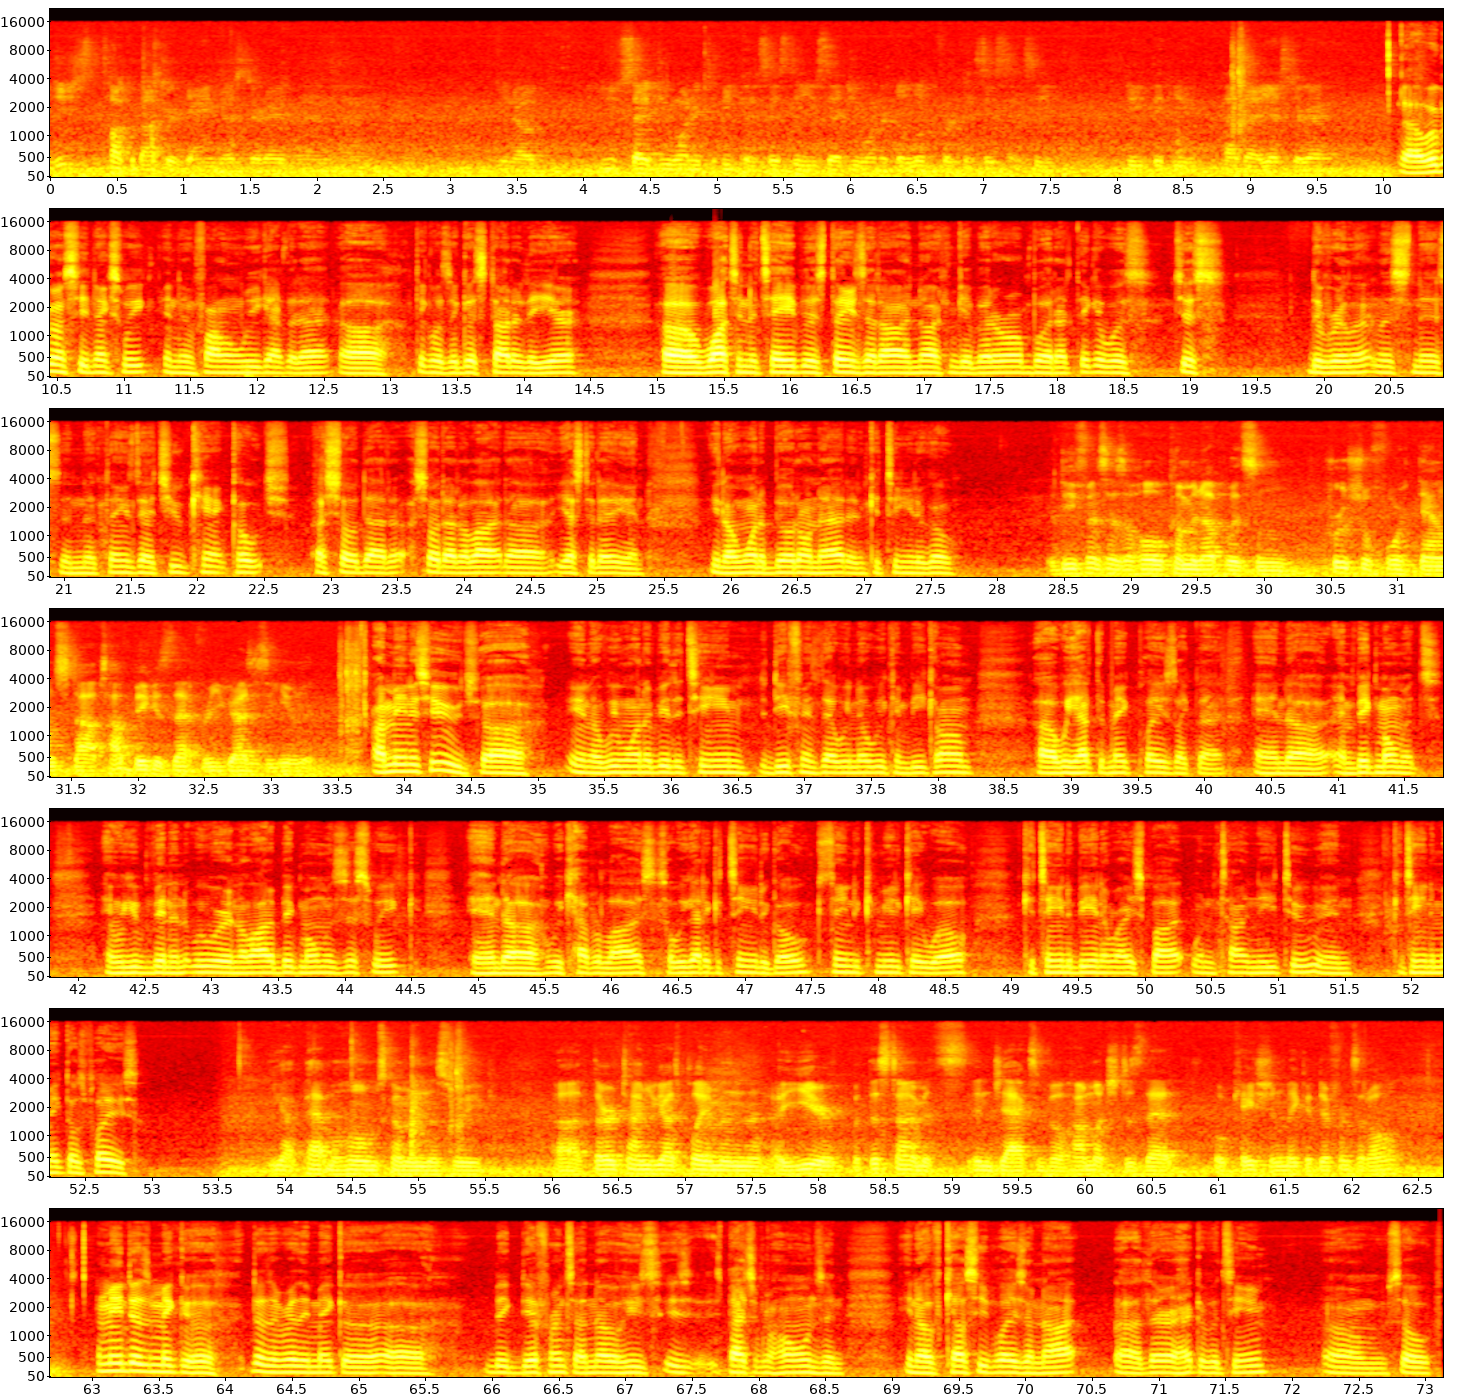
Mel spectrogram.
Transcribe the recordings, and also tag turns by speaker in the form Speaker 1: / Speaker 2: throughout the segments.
Speaker 1: could you just talk about your game yesterday? And, you know, you said you wanted to be consistent. You said you wanted to look for consistency. Do you think you had that yesterday?
Speaker 2: Uh, we're going to see next week and then following week after that. Uh, I think it was a good start of the year. Uh, watching the tape, there's things that I know I can get better on, but I think it was just the relentlessness and the things that you can't coach. I showed that I showed that a lot uh, yesterday, and you know, I want to build on that and continue to go.
Speaker 3: The defense as a whole coming up with some crucial fourth down stops. How big is that for you guys as a unit?
Speaker 2: I mean, it's huge. Uh, you know, we want to be the team, the defense that we know we can become. Uh, we have to make plays like that and uh, and big moments. And we've been in, we were in a lot of big moments this week, and uh, we capitalized. So we got to continue to go, continue to communicate well, continue to be in the right spot when time need to, and continue to make those plays.
Speaker 3: You got Pat Mahomes coming this week. Uh, third time you guys play him in a year, but this time it's in Jacksonville. How much does that location make a difference at all?
Speaker 2: I mean, it doesn't make a doesn't really make a, a big difference. I know he's, he's, he's Patrick Mahomes, and you know if Kelce plays or not, uh, they're a heck of a team. Um, so,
